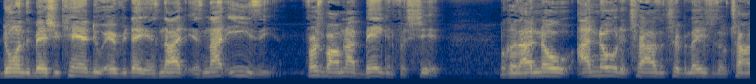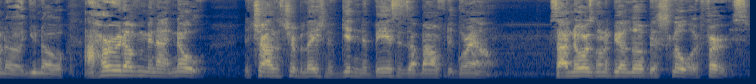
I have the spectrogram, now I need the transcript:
doing the best you can do every day. It's not it's not easy. First of all, I'm not begging for shit because I know I know the trials and tribulations of trying to, you know, I heard of them and I know the trials and tribulation of getting the business up off the ground. So I know it's going to be a little bit slower at first.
